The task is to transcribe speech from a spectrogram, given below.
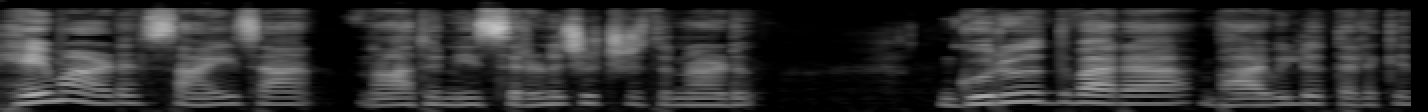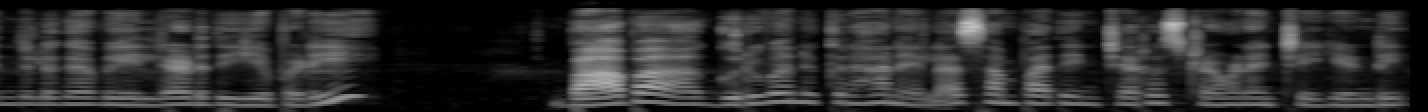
హేమాడ్ సాయి సా నాథుని శరణు చుచ్చుతున్నాడు గురువు ద్వారా బావిలో తలకిందులుగా వేలాడదీయబడి బాబా గురువు అనుగ్రహాన్ని ఎలా సంపాదించారో శ్రవణం చెయ్యండి.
